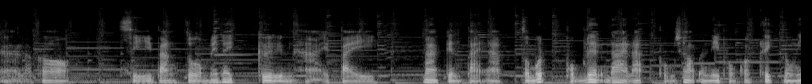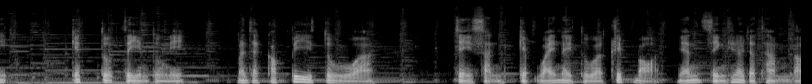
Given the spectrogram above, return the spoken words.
อ่าแล้วก็สีบางตัวไม่ได้กลืนหายไปมากเกินไปอะสมมุติผมเลือกได้ละ ผมชอบอันนี้ผมก็คลิกตรงนี้ get ตัวธีมตรงนี้ มันจะ copy ตัว JSON เก็บไว้ในตัวคลิปบอร์ดงั้นสิ่งที่เราจะทำเรา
